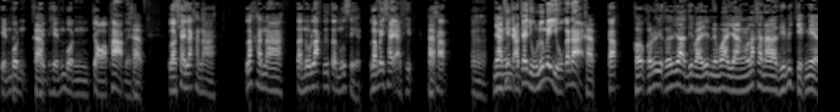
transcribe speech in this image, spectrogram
เห็นบนครับเห็นเห็นบนจอภาพเนี่ยครับเราใช้ลัคนาลัคนาตนุรักษ์หรือตนุเศษเราไม่ใช่อาทิตย์นะครับเออยังอาทิตย์อาจจะอยู่หรือไม่อยู่ก็ได้ครับครับขอขออนุญาตขออนุญาตอธิบายนิดนึงว่าอย่างลัคนาราศีพิจิกเนี่ย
